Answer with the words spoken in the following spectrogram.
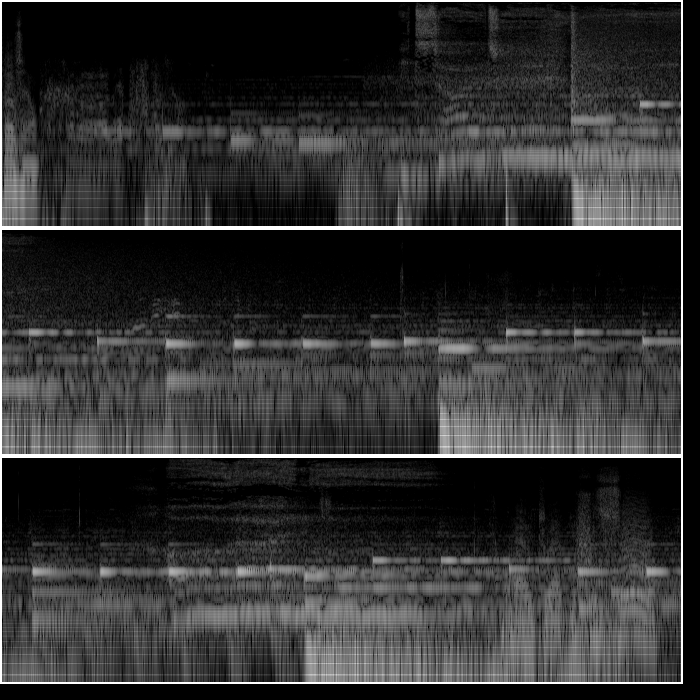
Sozinho. It starts with all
